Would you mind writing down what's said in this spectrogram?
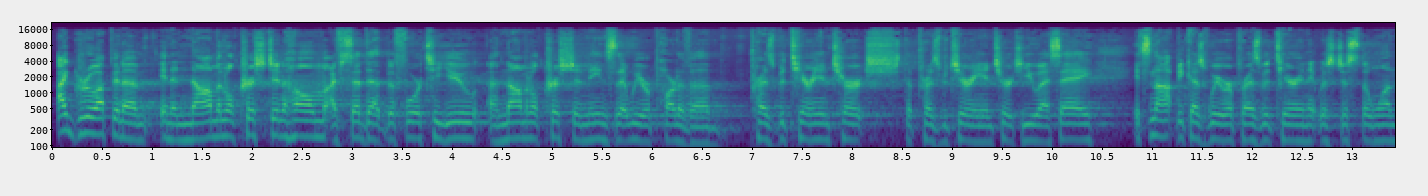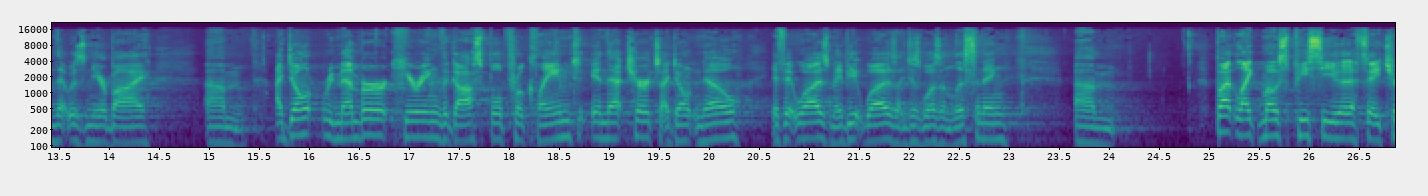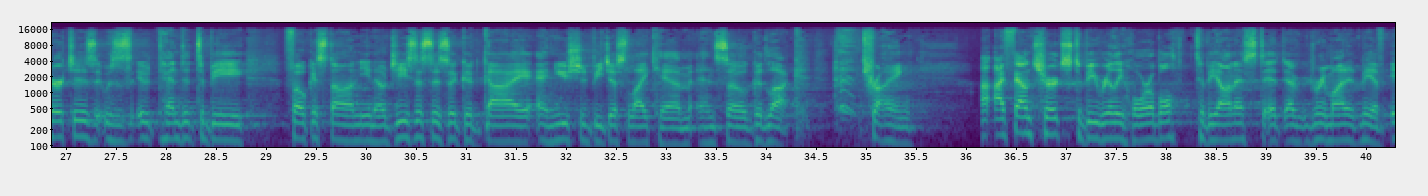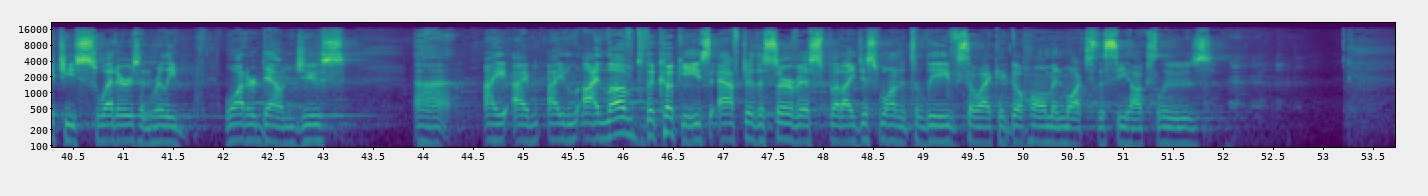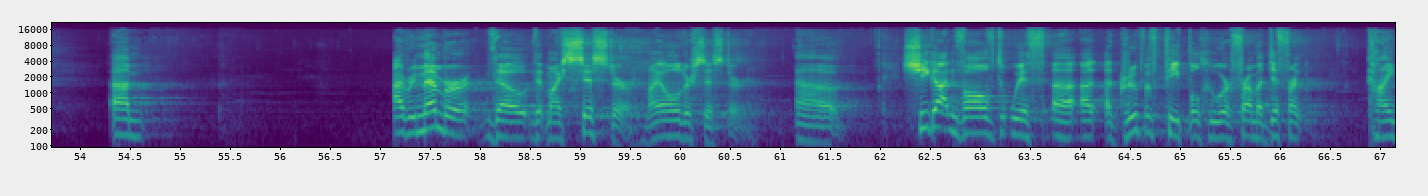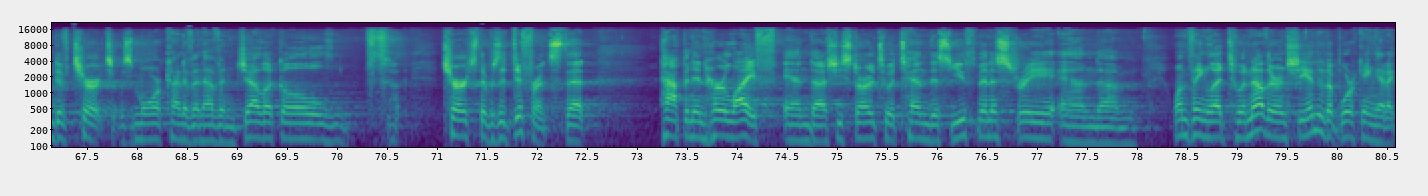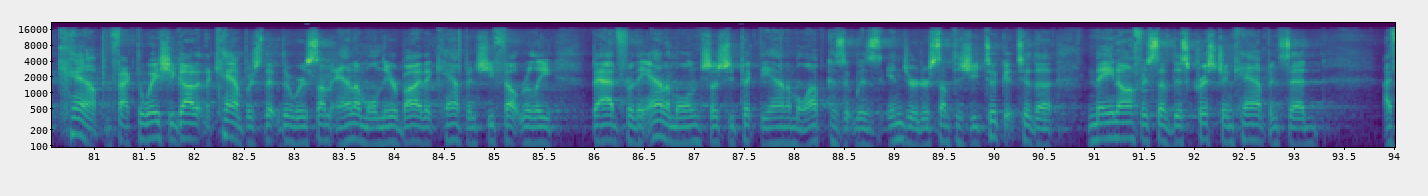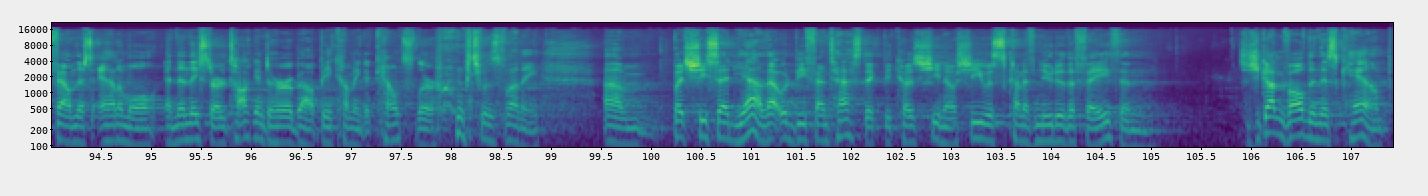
I grew up in a, in a nominal Christian home. I've said that before to you. A nominal Christian means that we were part of a Presbyterian church, the Presbyterian Church USA. It's not because we were Presbyterian, it was just the one that was nearby. Um, I don't remember hearing the gospel proclaimed in that church. I don't know. If it was, maybe it was, I just wasn't listening. Um, but like most PCUSA churches, it was it tended to be focused on, you know, Jesus is a good guy and you should be just like him. And so good luck trying. I found church to be really horrible, to be honest. It reminded me of itchy sweaters and really watered down juice. Uh, I, I, I, I, loved the cookies after the service, but I just wanted to leave so I could go home and watch the Seahawks lose. Um, I remember, though, that my sister, my older sister, uh, she got involved with a, a, group of people who were from a different kind of church. It was more kind of an evangelical church. There was a difference that happened in her life, and uh, she started to attend this youth ministry, and um, one thing led to another, and she ended up working at a camp. In fact, the way she got at the camp was that there was some animal nearby the camp, and she felt really bad for the animal, and so she picked the animal up because it was injured or something. She took it to the main office of this Christian camp and said, I found this animal. And then they started talking to her about becoming a counselor, which was funny. Um, but she said, yeah, that would be fantastic because you know, she was kind of new to the faith. And so she got involved in this camp.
